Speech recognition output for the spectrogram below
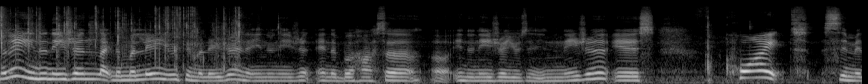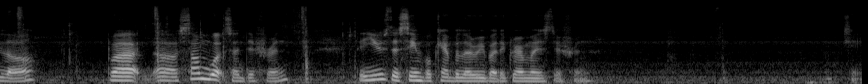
Malay and Indonesian, like the Malay used in Malaysia and the Indonesian and the Bahasa uh, Indonesia used in Indonesia is quite similar, but uh, some words are different. They use the same vocabulary, but the grammar is different. Okay,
